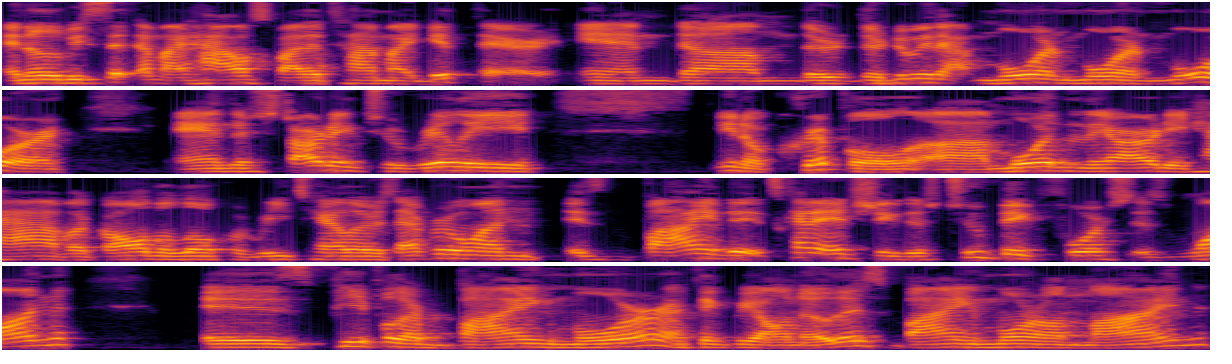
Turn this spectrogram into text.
and it'll be sitting at my house by the time I get there. And um, they're they're doing that more and more and more, and they're starting to really you know, cripple uh, more than they already have. Like all the local retailers, everyone is buying. It's kind of interesting. There's two big forces. One is people are buying more. I think we all know this, buying more online,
